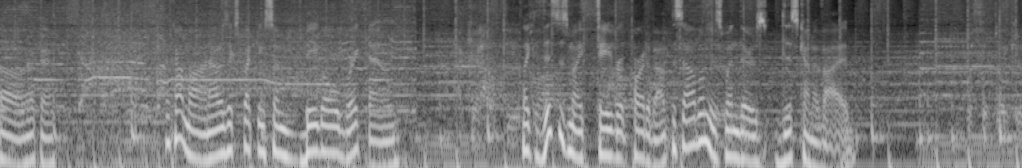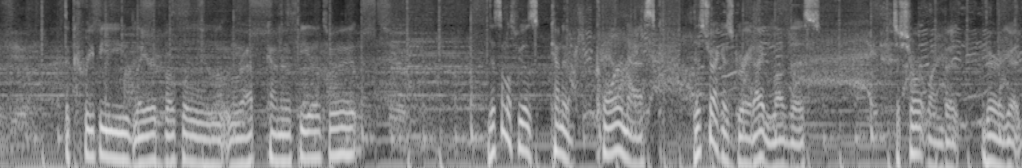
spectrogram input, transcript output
Oh, okay. Oh, come on, I was expecting some big old breakdown. Like, this is my favorite part about this album, is when there's this kind of vibe. The creepy, layered vocal rap kind of feel to it. This almost feels kind of Korn-esque. This track is great, I love this. It's a short one, but very good.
